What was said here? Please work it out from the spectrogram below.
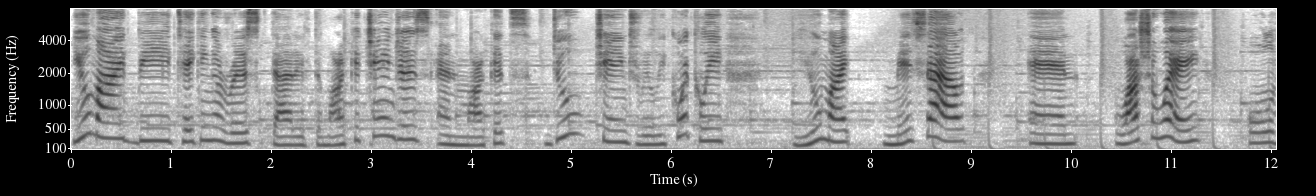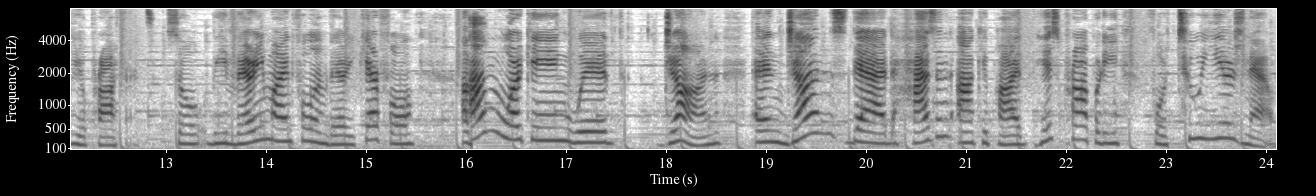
you might be taking a risk that if the market changes and markets do change really quickly, you might miss out and wash away all of your profits. So be very mindful and very careful. I'm working with John and John's dad hasn't occupied his property for two years now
